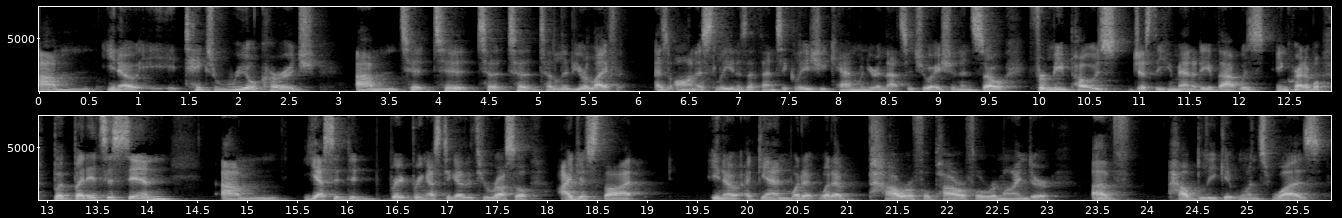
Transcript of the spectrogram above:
um, you know it, it takes real courage um, to, to to to to live your life as honestly and as authentically as you can when you're in that situation. And so for me, pose just the humanity of that was incredible. But but it's a sin. Um, yes, it did bring us together through Russell. I just thought, you know, again, what a what a powerful, powerful reminder of how bleak it once was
